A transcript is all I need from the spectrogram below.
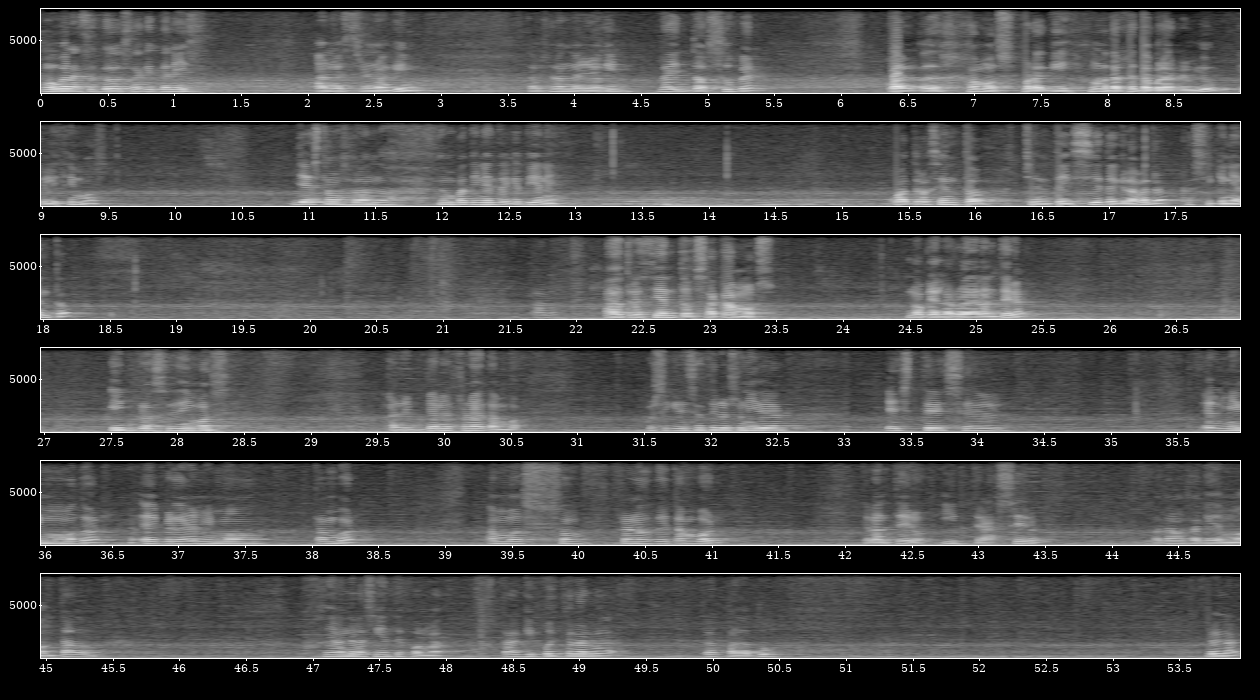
Muy buenas a todos, aquí tenéis a nuestro Inokim. Estamos hablando del Inokim Lite 2 Super. Cual os dejamos por aquí una tarjeta con la review que le hicimos. Ya estamos hablando de un patinete que tiene 487 kilómetros, casi 500. A los 300 sacamos lo que es la rueda delantera y procedimos a limpiar el freno de tambor. Por si queréis haceros una idea, este es el, el mismo motor, eh, perdón, el mismo tambor. Ambos son frenos de tambor delantero y trasero. Lo tenemos aquí desmontado. Funcionan de la siguiente forma. Está aquí puesto la rueda. Entonces cuando tú frena,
